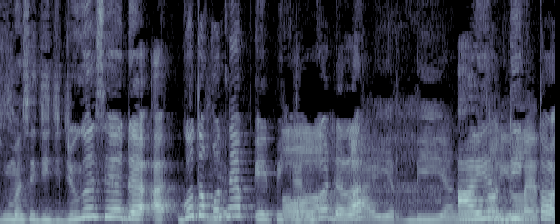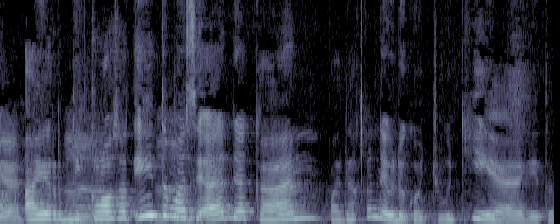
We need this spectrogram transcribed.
masih jijik juga sih ada gue takutnya ya pikiran Oh, gue adalah air di yang air di toilet to- ya? air di Hmm. kloset. Itu masih ada kan? Padahal kan ya udah gue cuci ya gitu.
